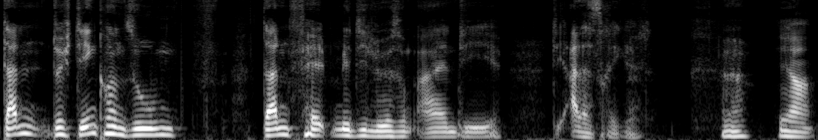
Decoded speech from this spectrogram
dann durch den Konsum, dann fällt mir die Lösung ein, die, die alles regelt. Ja. Ja,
